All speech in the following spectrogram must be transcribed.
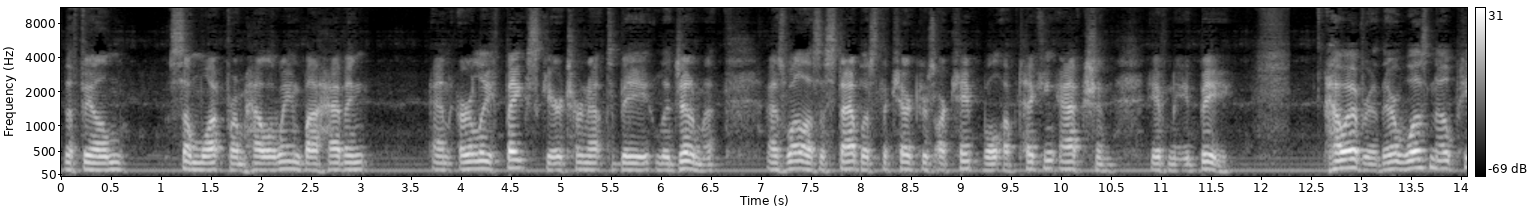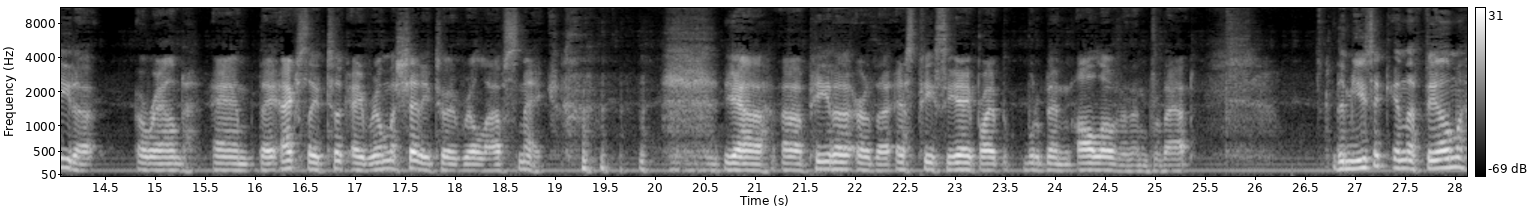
the film somewhat from Halloween by having an early fake scare turn out to be legitimate, as well as establish the characters are capable of taking action if need be. However, there was no PETA around, and they actually took a real machete to a real live snake. yeah, uh, PETA or the SPCA probably would have been all over them for that. The music in the film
